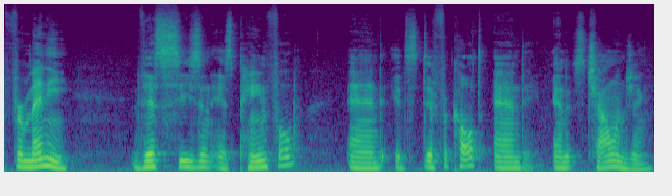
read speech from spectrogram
for many, this season is painful and it's difficult and, and it's challenging.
